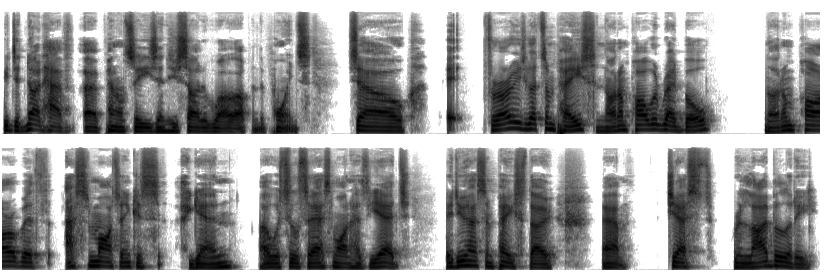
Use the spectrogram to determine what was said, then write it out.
who did not have uh, penalties and who started well up in the points. So Ferrari's got some pace, not on par with Red Bull, not on par with Aston Martin, because again, I would still say Aston Martin has the edge. They do have some pace, though. Um, just reliability.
